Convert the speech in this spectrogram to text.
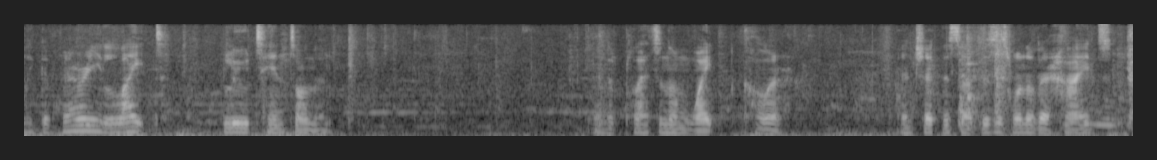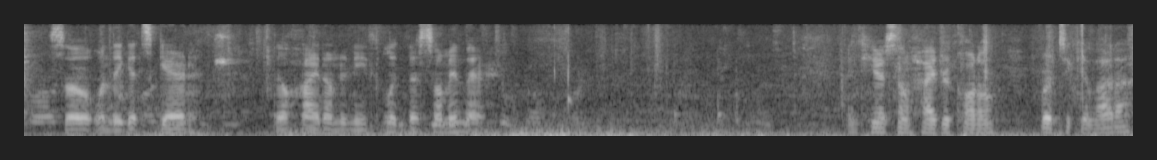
Like a very light blue tint on them. And a platinum white color. And check this out this is one of their hides. So when they get scared they'll hide underneath. Look there's some in there. And here's some hydrocotyle verticillata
